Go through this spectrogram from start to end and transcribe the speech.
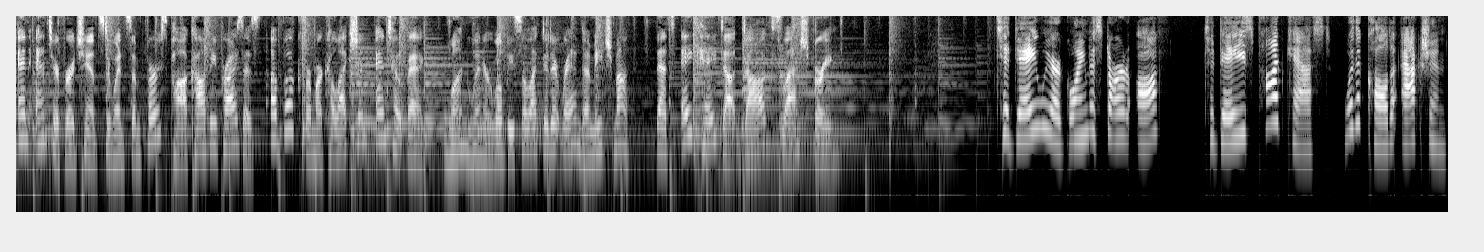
and enter for a chance to win some First Paw Coffee prizes, a book from our collection, and tote bag. One winner will be selected at random each month. That's ak.dog slash free. Today, we are going to start off today's podcast with a call to action.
